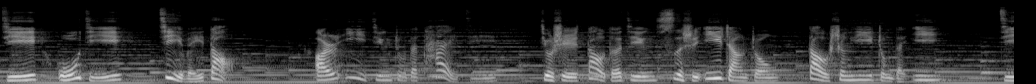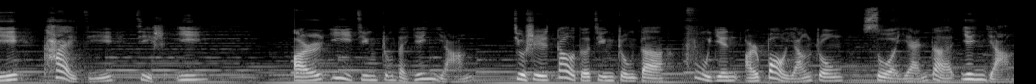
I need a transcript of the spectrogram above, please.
即无极即为道。而《易经》中的太极，就是《道德经》四十一章中“道生一”中的一，即太极即是一；而《易经》中的阴阳，就是《道德经》中的“复阴而抱阳”中所言的阴阳。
